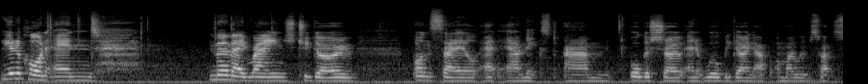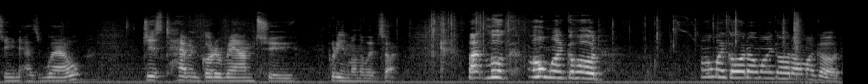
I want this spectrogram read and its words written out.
unicorn and mermaid range to go on sale at our next um, August show and it will be going up on my website soon as well. Just haven't got around to putting them on the website. But look oh my god. Oh my god oh my god oh my god.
